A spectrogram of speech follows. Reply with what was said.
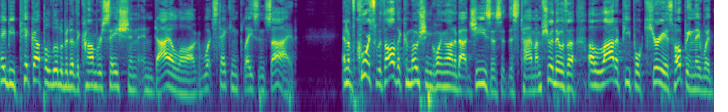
maybe pick up a little bit of the conversation and dialogue of what's taking place inside. And of course, with all the commotion going on about Jesus at this time, I'm sure there was a, a lot of people curious, hoping they would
